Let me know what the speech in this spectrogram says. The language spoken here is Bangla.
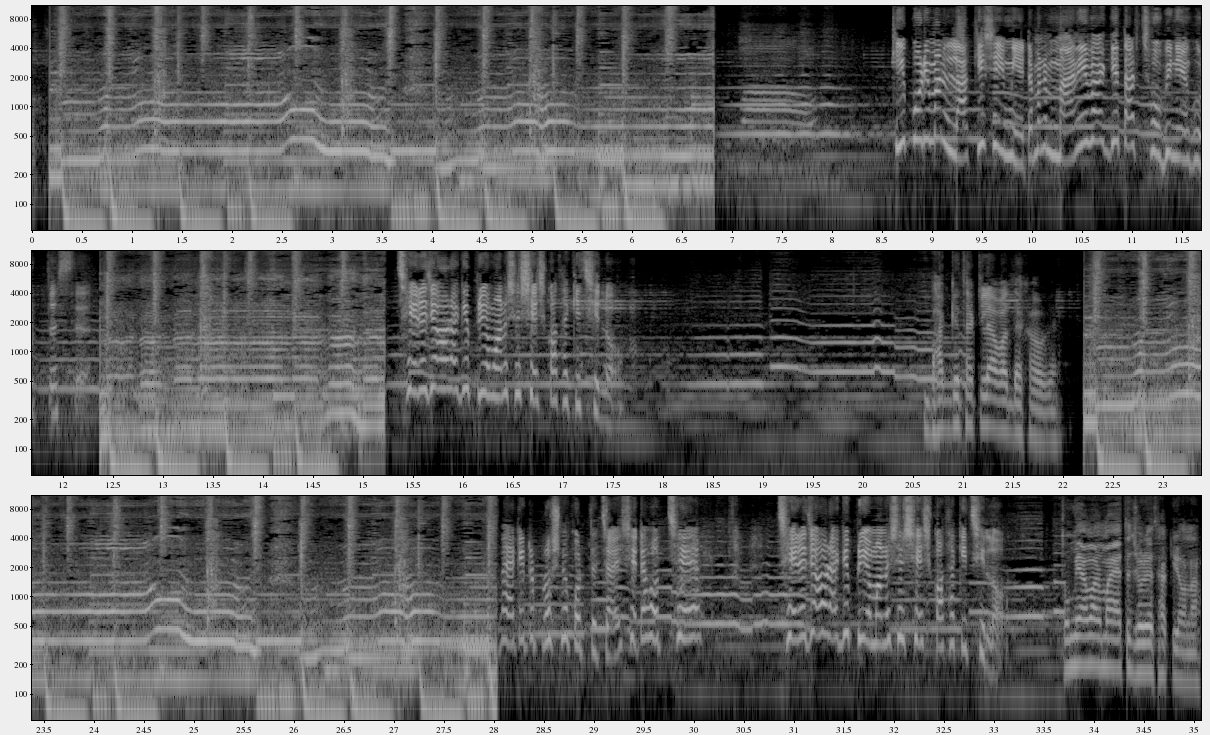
কি পরিমাণ লাকি সেই মেয়েটা মানে মানি ব্যাগে তার ছবি নিয়ে ঘুরতেছে। ছেড়ে যাওয়ার আগে প্রিয় মানুষের শেষ কথা কি ছিল? ভাগ্যে থাকলে আবার দেখা হবে। প্রশ্ন করতে চাই সেটা হচ্ছে ছেড়ে যাওয়ার আগে প্রিয় মানুষের শেষ কথা কি ছিল? তুমি আমার মায়াতে জড়ে থাকিও না।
